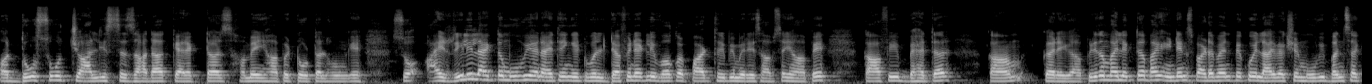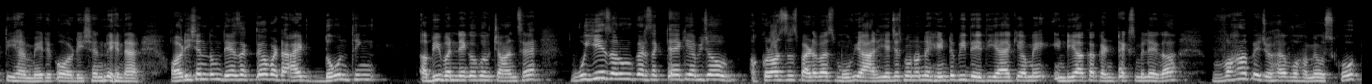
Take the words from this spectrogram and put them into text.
और 240 से ज़्यादा कैरेक्टर्स हमें यहाँ पे टोटल होंगे। So I really like the movie and I think it will definitely work और पार्ट थ्री भी मेरे हिसाब से यहाँ पे काफ़ी बेहतर काम करेगा। प्रीतम भाई लिखता है, भाई इंडियन स्पाइडरमैन पे कोई लाइव एक्शन मूवी बन सकती है? मेरे को ऑडिशन देना है। ऑडिशन तुम दे सकते हो बट आई डोंट थिंक अभी बनने का कोई चांस है वो ये ज़रूर कर सकते हैं कि अभी जो अक्रॉस द स्पाइडरवर्स मूवी आ रही है जिसमें उन्होंने हिंट भी दे दिया है कि हमें इंडिया का कंटेक्स मिलेगा वहाँ पे जो है वो हमें उसको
